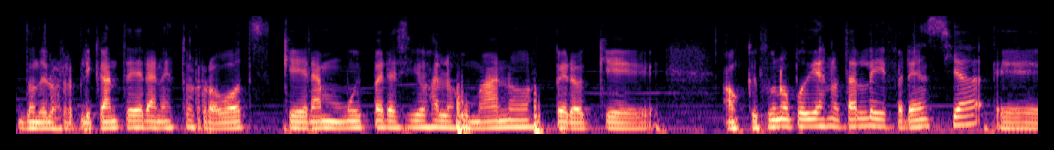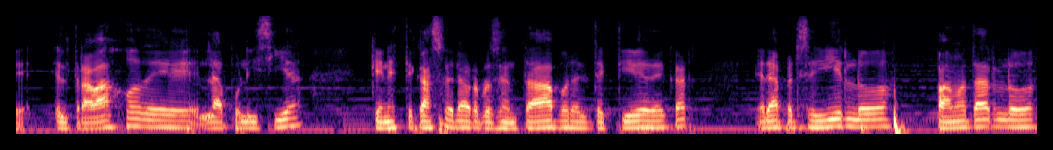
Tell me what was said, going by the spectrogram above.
donde los replicantes eran estos robots que eran muy parecidos a los humanos, pero que, aunque tú no podías notar la diferencia, eh, el trabajo de la policía, que en este caso era representada por el detective Deckard, era perseguirlos, para matarlos,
